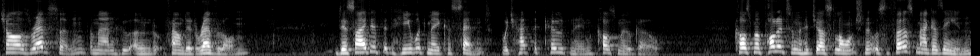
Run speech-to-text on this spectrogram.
Charles Revson, the man who owned, founded Revlon, decided that he would make a scent which had the code name Cosmo Girl. Cosmopolitan had just launched, and it was the first magazine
